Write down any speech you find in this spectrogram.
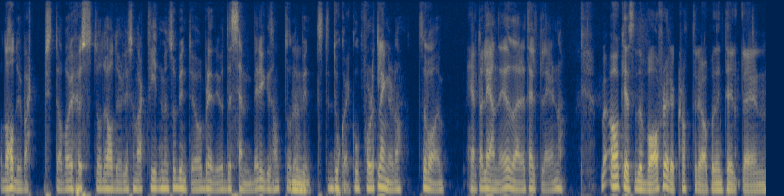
Og da hadde jo vært, det var jo høst, og det hadde jo liksom vært fint, men så jo, ble det jo desember, ikke sant? og det, begynte, det dukka ikke opp folk lenger. da. Så var jeg helt alene i det der teltleiren. da. Men, ok, Så det var flere klatrere på den teltleiren?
